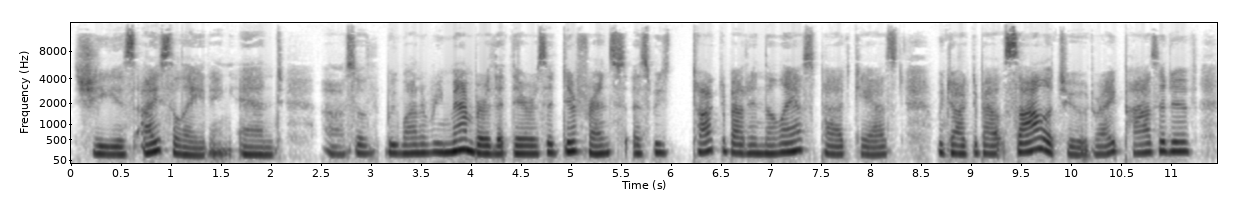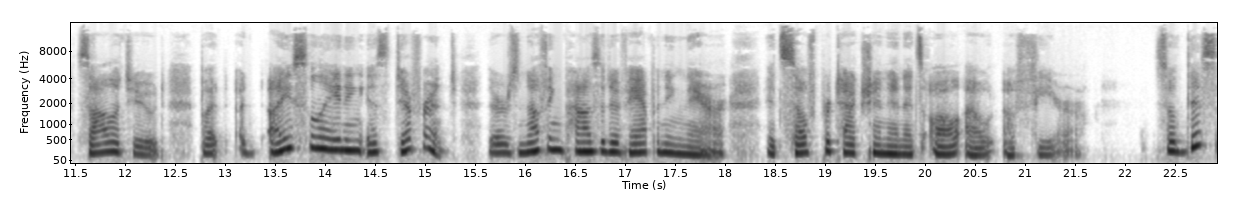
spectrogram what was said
she is isolating and uh, so we want to remember that there is a difference, as we talked about in the last podcast. We talked about solitude, right? Positive solitude. But uh, isolating is different. There's nothing positive happening there. It's self protection and it's all out of fear. So this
